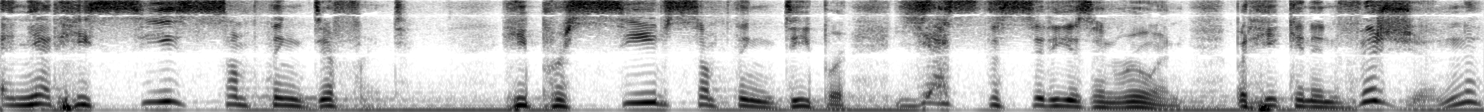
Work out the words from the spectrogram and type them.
And yet he sees something different. He perceives something deeper. Yes, the city is in ruin, but he can envision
